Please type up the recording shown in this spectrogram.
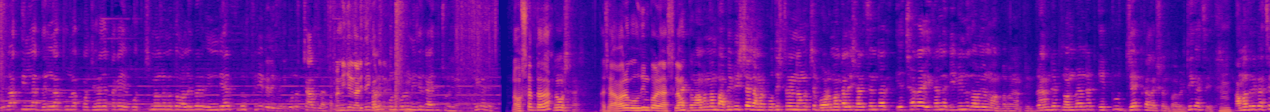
দু লাখ তিন লাখ দেড় লাখ দু লাখ পঞ্চাশ হাজার অল ওভার ইন্ডিয়ার শুধু ফ্রি ডেলিভারি কোনো চার্জ লাগবে আপনার নিজের গাড়িতেই নিজের গাড়িতে চলে যাবে। ঠিক আছে? নমস্কার দাদা। নমস্কার। আচ্ছা আবারও বহুদিন পরে আসলাম। একদম আমার নাম বাপি বিশ্বাস আমার প্রতিষ্ঠানের নাম হচ্ছে বড়মাকালী শাড়ি সেন্টার। এছাড়া এখানে বিভিন্ন ধরনের মাল পাবেন আপনি। Branded non branded A to Z collection পাবেন ঠিক আছে? আমাদের কাছে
